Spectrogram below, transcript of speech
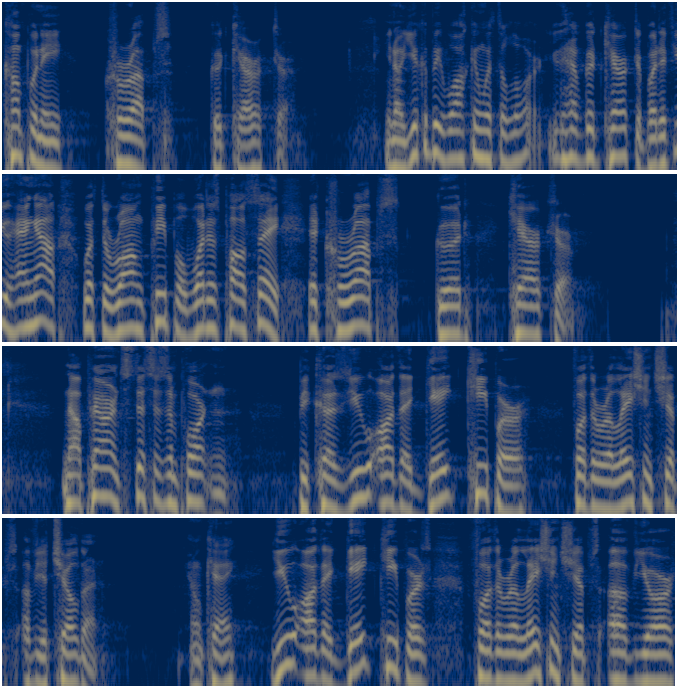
company corrupts good character." You know, you could be walking with the Lord. You can have good character, but if you hang out with the wrong people, what does Paul say? It corrupts good character. Now, parents, this is important because you are the gatekeeper for the relationships of your children. Okay? You are the gatekeepers for the relationships of your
